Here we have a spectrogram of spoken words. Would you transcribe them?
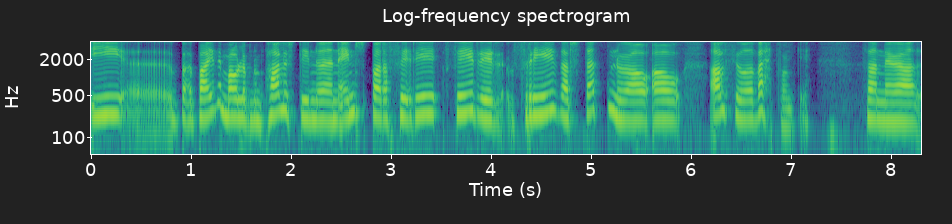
í eh, bæði málefnum Palestínu en eins bara fyrir, fyrir friðar stefnu á, á alþjóða vettfangi. Þannig að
